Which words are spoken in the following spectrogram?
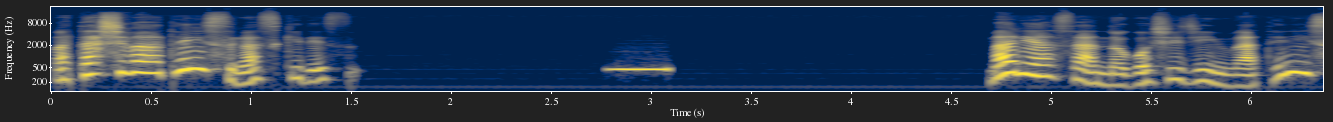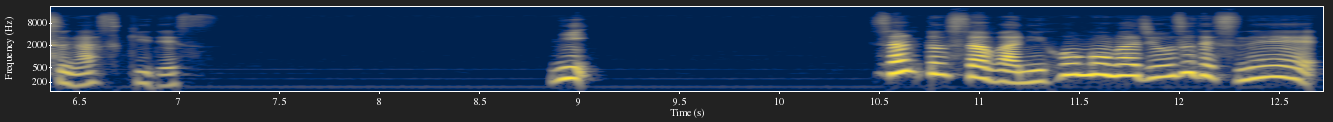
私はテニスが好きです。マリアさんのご主人はテニスが好きです。2サントスさんは日本語が上手ですね。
